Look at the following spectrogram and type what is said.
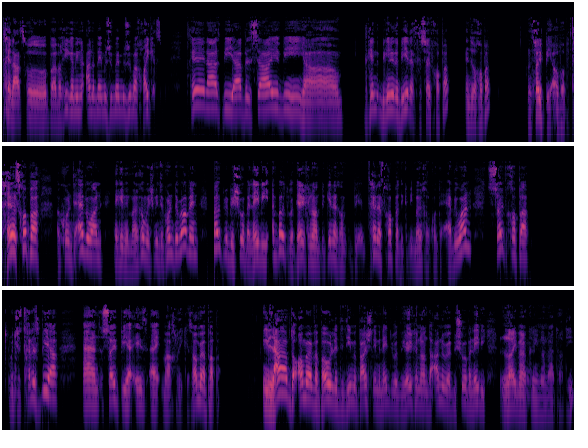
Tchilas chupa, v'chiga min ana be'muzu be'muzu machlaikes. Tchilas biya v'sayv biya. The beginning of the biya, that's the sayv chupa, end of the chupa. And sayv biya, of oh, Tchilas chupa, according to everyone, they give me marchum, which means according to Robin, both Rabbi Shua ben Levi and both Rabbi Yochanan, beginning of Tchilas chupa, they can be marchum according to everyone. Sayv chupa, which is Tchilas biya, and sayv biya is a machlaikes. Omer papa. Ilav the Omer of Avol the Vashlim and Edu Rabbi Yochanan the Anu Rabbi Shua ben Levi Loimer Kinon Adodi.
